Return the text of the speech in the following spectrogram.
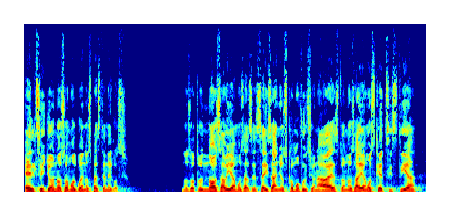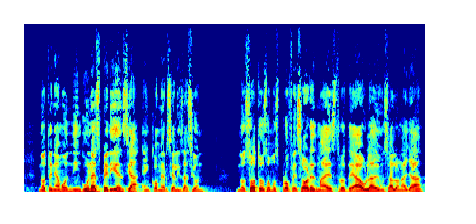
Él y yo no somos buenos para este negocio. Nosotros no sabíamos hace seis años cómo funcionaba esto, no sabíamos que existía, no teníamos ninguna experiencia en comercialización. Nosotros somos profesores, maestros de aula de un salón allá,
